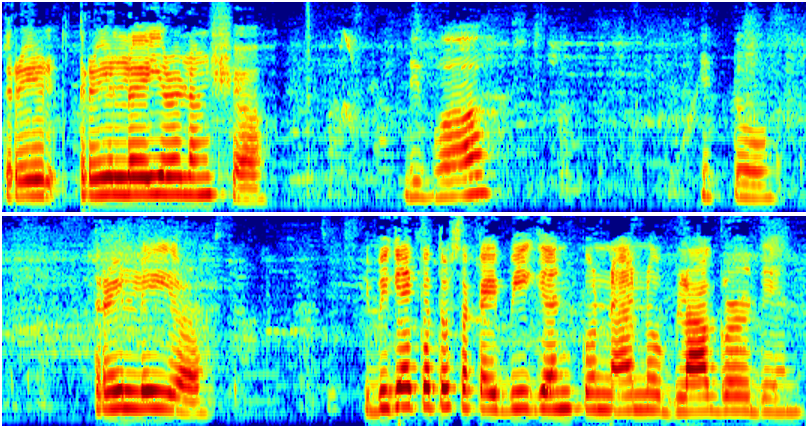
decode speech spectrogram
Three, three layer lang siya. 'Di ba? Ito. Three layer. Ibigay ko to sa kaibigan ko na ano, vlogger din.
